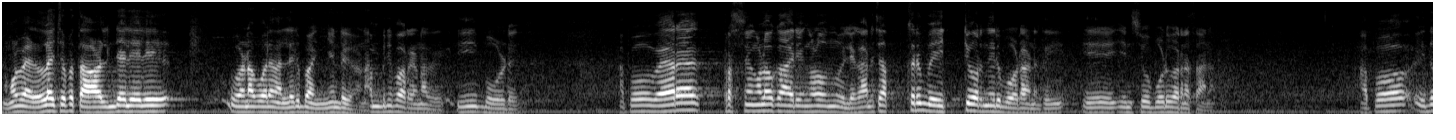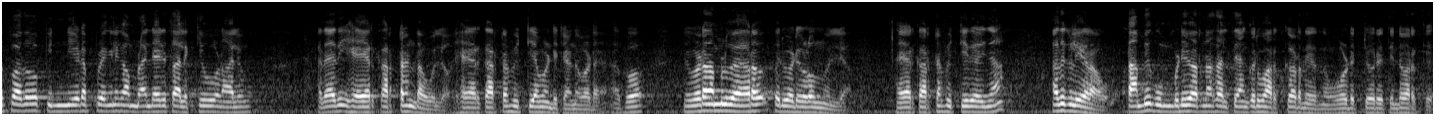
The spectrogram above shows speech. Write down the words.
നമ്മൾ വെള്ളം വെച്ചപ്പോൾ താളിന്റെ ഇലയിൽ വീണ പോലെ നല്ലൊരു ഭംഗിയുണ്ട് കാണാം കമ്പനി പറയണത് ഈ ബോർഡ് അപ്പോൾ വേറെ പ്രശ്നങ്ങളോ കാര്യങ്ങളോ ഒന്നുമില്ല. കാരണം വെച്ചാൽ അത്രയും വെയിറ്റ് കുറഞ്ഞൊരു ബോർഡാണിത് ഈ ഇൻസ്യൂ ബോർഡ് പറഞ്ഞ സാധനം. അപ്പോൾ ഇതിപ്പോൾ അതോ പിന്നീട് എപ്പോഴെങ്കിലും കംപ്ലൈന്റ് ആയിട്ട് തലയ്ക്ക് വീണാലും അതായത് ഹെയർ കർട്ടൺ ഉണ്ടാവുമല്ലോ. ഹെയർ കർട്ടൺ ഫിറ്റ് ചെയ്യാൻ വേണ്ടിയിട്ടാണ് ഇവിടെ. അപ്പോൾ ഇവിടെ നമ്മൾ വേറെ പരിപാടികളൊന്നുമില്ല. ഹെയർ കർട്ടൺ ഫിറ്റ് ചെയ്ത് കഴിഞ്ഞാൽ അത് ക്ലിയർ ആവും. തമ്പി കുമ്പിടി പറഞ്ഞ സ്ഥലത്ത് ഞങ്ങൾക്കൊരു വർക്ക് നടന്നിരുന്നു ഓഡിറ്റോറിയത്തിന്റെ വർക്ക്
